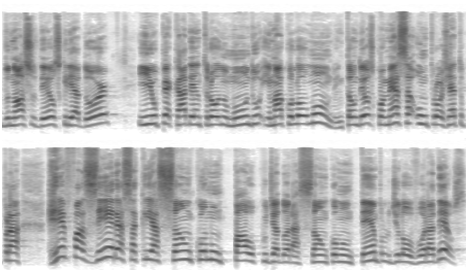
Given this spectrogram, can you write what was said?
do nosso Deus Criador e o pecado entrou no mundo e maculou o mundo. Então Deus começa um projeto para refazer essa criação como um palco de adoração, como um templo de louvor a Deus.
